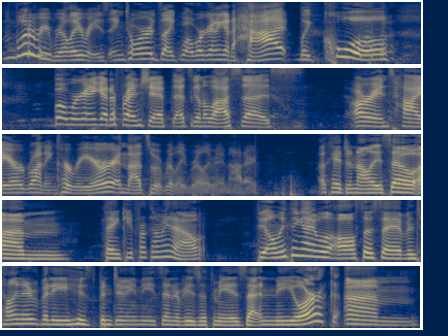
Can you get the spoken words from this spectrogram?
what are we really raising towards? Like, well, we're gonna get a hat, like cool, but we're gonna get a friendship that's gonna last us our entire running career, and that's what really, really, really mattered. okay, Denali. So, um, thank you for coming out. The only thing I will also say, I've been telling everybody who's been doing these interviews with me is that in New York, um,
